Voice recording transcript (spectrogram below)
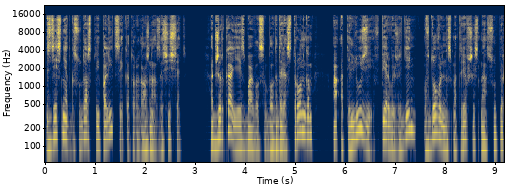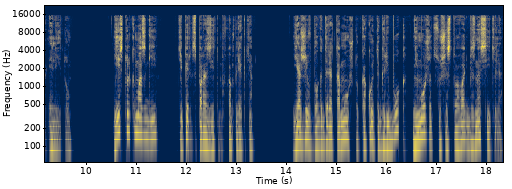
Здесь нет государства и полиции, которая должна защищать. От жирка я избавился благодаря стронгам, а от иллюзий в первый же день вдоволь насмотревшись на суперэлиту. Есть только мозги, теперь с паразитом в комплекте. Я жив благодаря тому, что какой-то грибок не может существовать без носителя.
